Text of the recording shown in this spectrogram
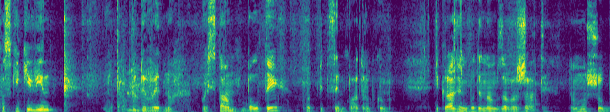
Оскільки він, так буде видно, ось там болти, от під цим патрубком, якраз він буде нам заважати. Тому, щоб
